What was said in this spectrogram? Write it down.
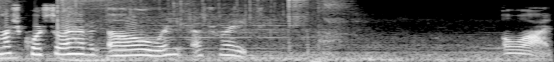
How much quartz do I have? Oh, wait, that's right. A lot.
